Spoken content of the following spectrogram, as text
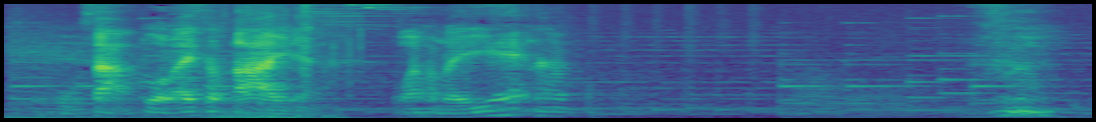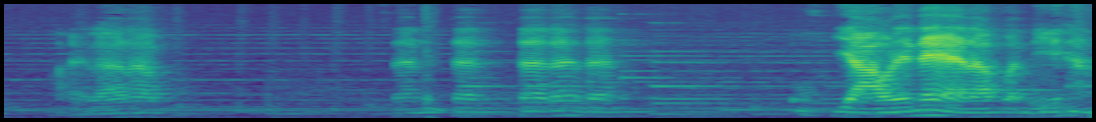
โอ้โหสามตัวไร้สไตล์เนี่ยมาทำอะไรเยอะแยะนะครับไปแล้วนะครับดันดันดันดันยาวแน่ๆนะครับวันนี้นะ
